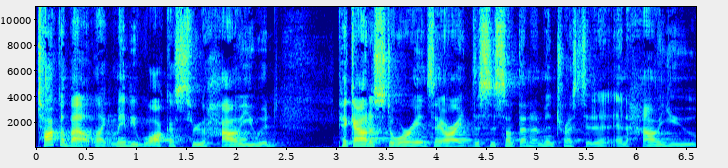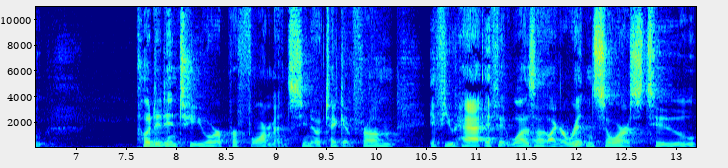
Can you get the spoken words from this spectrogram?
talk about like maybe walk us through how you would pick out a story and say, all right, this is something I'm interested in, and how you put it into your performance. You know, take it from if you had if it was a, like a written source to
